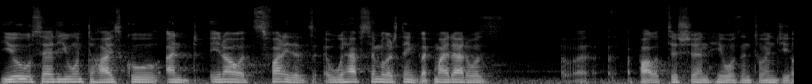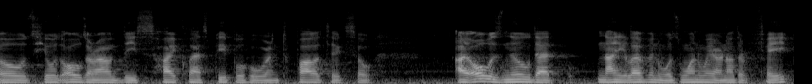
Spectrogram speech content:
you said you went to high school and you know it's funny that we have similar things. Like my dad was a politician he was into ngos he was always around these high class people who were into politics so i always knew that 9-11 was one way or another fake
